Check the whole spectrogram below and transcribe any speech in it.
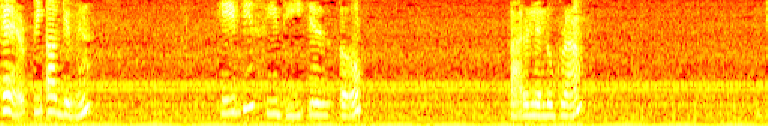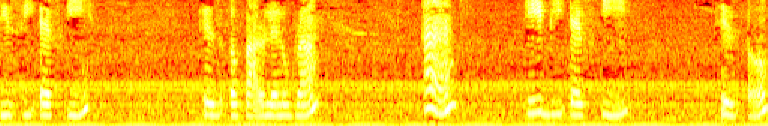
Here we are given ABCD is a parallelogram DCFE is a parallelogram and ABFE is a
